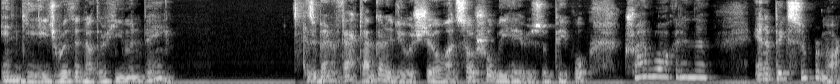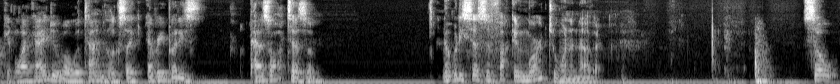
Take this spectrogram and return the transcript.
engage with another human being. As a matter of fact, I'm going to do a show on social behaviors with people. Try walking in the in a big supermarket like I do all the time. It looks like everybody's has autism. Nobody says a fucking word to one another. So,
